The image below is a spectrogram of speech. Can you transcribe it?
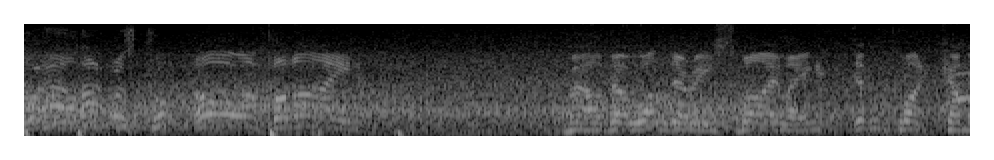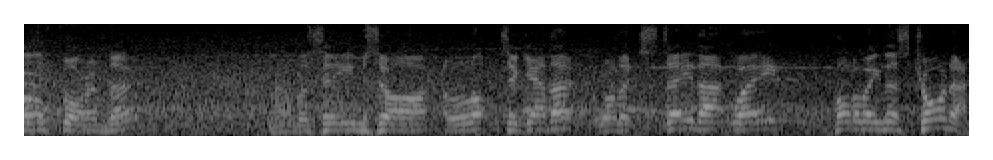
Well, that was... Oh, off the line. Well, no wonder he's smiling. Didn't quite come off for him, though. Well, the teams are locked together. Will it stay that way following this corner?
